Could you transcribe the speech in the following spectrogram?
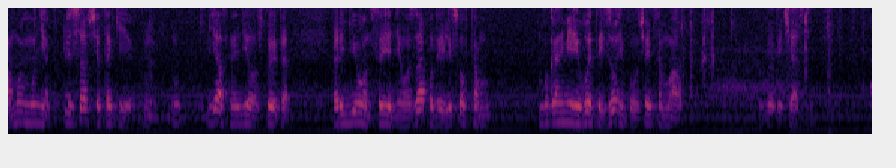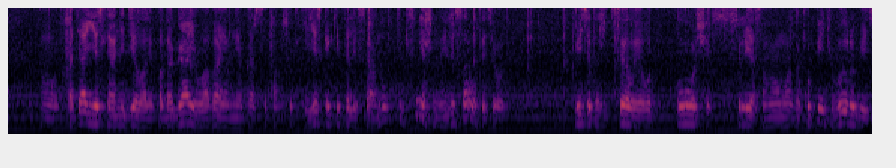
по-моему, нет. Тут леса все такие. Ну, ну, ясное дело, что это регион Среднего Запада, и лесов там, по крайней мере, в этой зоне получается мало, в этой части. Вот. Хотя, если они делали под Агаю, Лагаю, мне кажется, там все-таки есть какие-то леса. Ну, так смешанные леса вот эти вот. Видите, даже целые вот площадь с лесом его можно купить, вырубить,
